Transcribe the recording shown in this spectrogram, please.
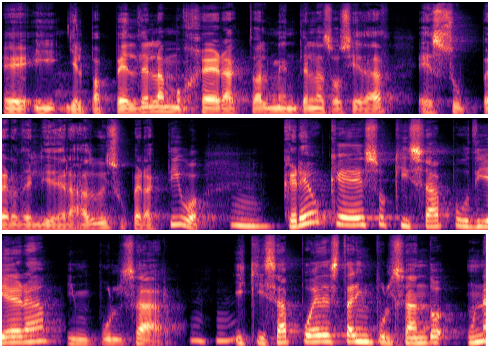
eh, y, el papel de la mujer actualmente en la sociedad es súper de liderazgo y súper activo. Mm. Creo que eso quizá pudiera impulsar y quizá puede estar impulsando un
